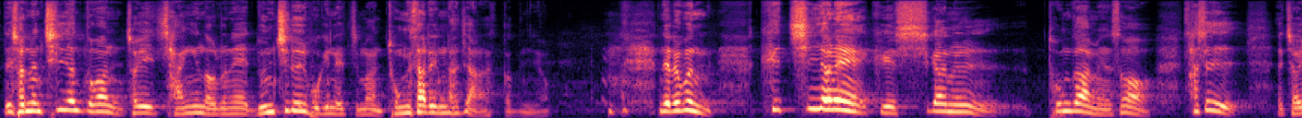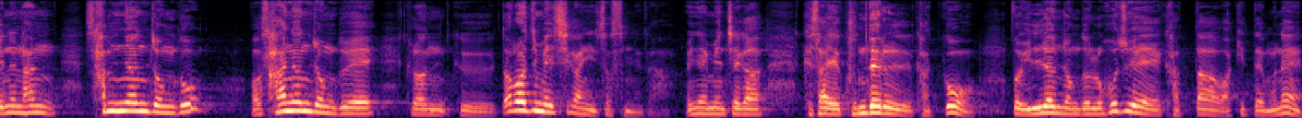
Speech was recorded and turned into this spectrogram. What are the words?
근데 저는 7년 동안 저희 장인 어른의 눈치를 보긴 했지만 종살이는 하지 않았거든요. 근데 여러분 그 7년의 그 시간을 통과하면서 사실 저희는 한 3년 정도, 4년 어, 정도의 그런 그 떨어짐의 시간이 있었습니다. 왜냐하면 제가 그 사이에 군대를 갔고 또 1년 정도를 호주에 갔다 왔기 때문에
